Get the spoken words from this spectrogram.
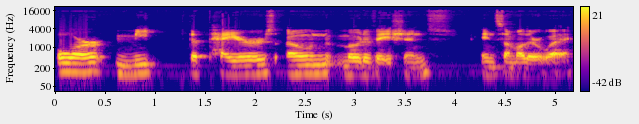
or meet the payer's own motivations in some other way.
